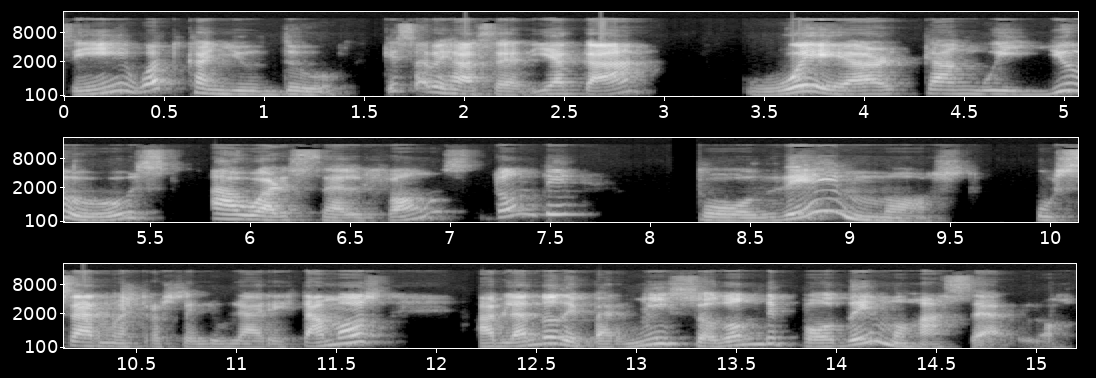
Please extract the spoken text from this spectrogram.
¿Sí? What can you do? ¿Qué sabes hacer? Y acá, where can we use our cell phones? ¿Dónde podemos usar nuestros celulares? Estamos hablando de permiso, ¿dónde podemos hacerlo?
